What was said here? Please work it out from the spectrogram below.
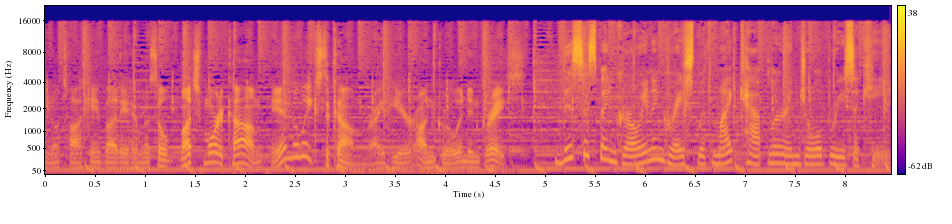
you know, talking about Abraham. So much more to come in the weeks to come right here on Growing in Grace. This has been Growing in Grace with Mike Kapler and Joel Brueseke,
